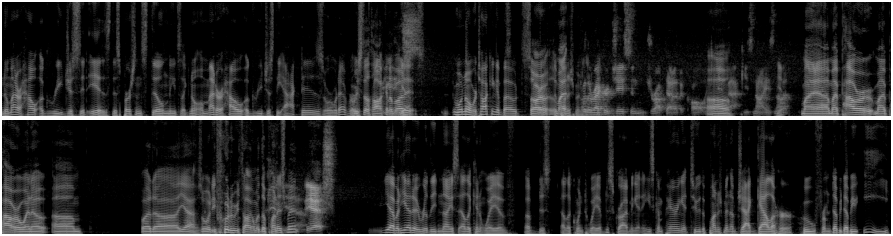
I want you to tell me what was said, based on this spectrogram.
no matter how egregious it is, this person still needs like no, no matter how egregious the act is or whatever. Are we still talking about Yes. it? well, no, we're talking about Sorry, the my- punishment. For the record, Jason dropped out of the call and Oh. came back. He's not. He's Yeah. not. My uh, my power my power went out. Um, but uh, yeah. So what do you, what are we talking about? The punishment? Yeah. Yes. Yeah, but he had a really nice, eloquent way of of dis- eloquent way of describing it, and he's comparing it to the punishment of Jack Gallagher, who from WWE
